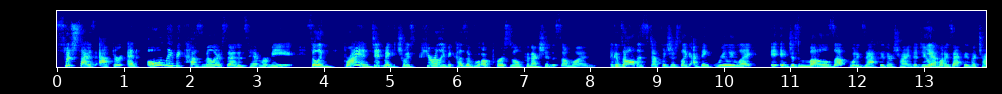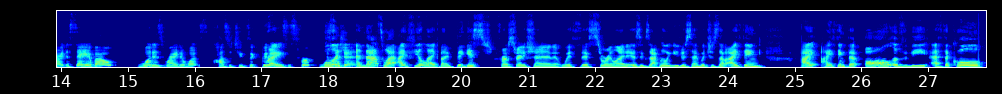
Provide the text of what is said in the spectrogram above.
Switch sides after, and only because Miller said it's him or me. So like Bryan did make a choice purely because of a personal connection to someone. Because all this stuff was just like I think really like it, it just muddles up what exactly they're trying to do Yeah. and what exactly they're trying to say about what is right and what constitutes a good Right. basis for Well, and, decision. and that's why I feel like my biggest frustration with this storyline is exactly what you just said, which is that I think, I, I think that all of the ethical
